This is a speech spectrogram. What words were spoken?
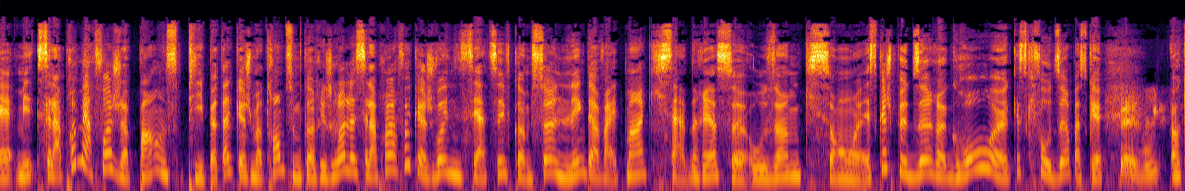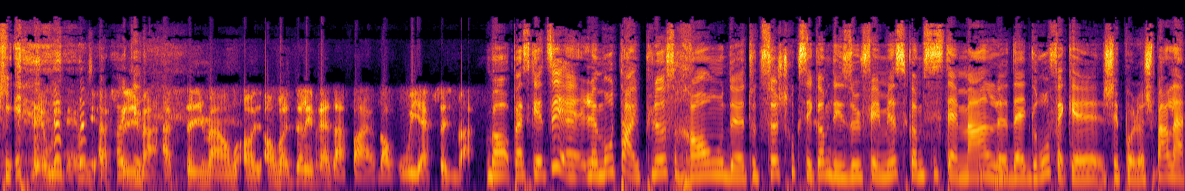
Euh, mais c'est la première fois, je pense. Puis peut-être que je me trompe, tu me corrigeras. Là, c'est la première fois que je vois une initiative comme ça, une ligne de vêtements qui s'adresse aux hommes qui sont. Est-ce que je peux dire gros Qu'est-ce qu'il faut dire? Parce que Ben oui. Ok. Ben oui, ben oui, absolument, absolument. On, on va dire les vraies affaires. Donc oui, absolument. Bon, parce que tu sais, le mot taille plus, ronde, tout ça, je trouve que c'est comme des euphémismes, comme si c'était mal Mm-hmm. d'être gros. Fait que je sais pas là, je parle à,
